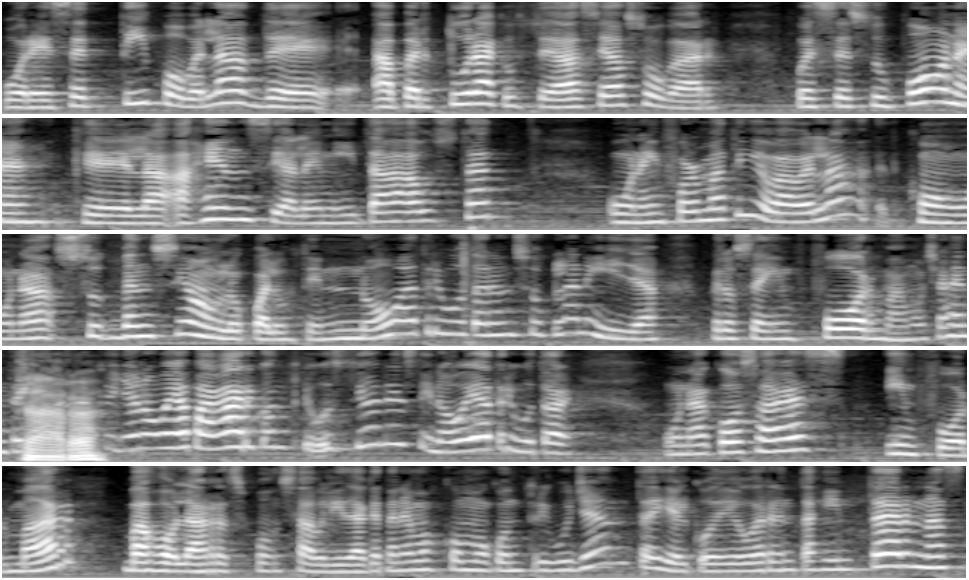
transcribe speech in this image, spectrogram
por ese tipo, ¿verdad? De apertura que usted hace a su hogar. Pues se supone que la agencia le emita a usted una informativa, ¿verdad? Con una subvención, lo cual usted no va a tributar en su planilla, pero se informa. Mucha gente Claro. dice, "Ah, que yo no voy a pagar contribuciones y no voy a tributar. Una cosa es informar bajo la responsabilidad que tenemos como contribuyentes y el Código de Rentas Internas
